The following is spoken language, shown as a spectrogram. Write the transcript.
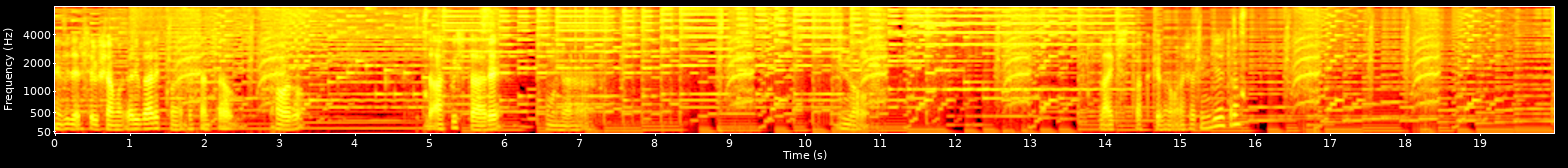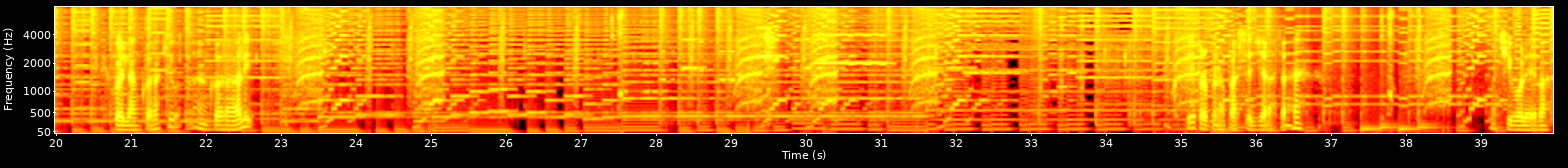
E vedere se riusciamo ad arrivare con abbastanza oro da acquistare una il nuovo livestock che avevamo lasciato indietro quello è ancora, chiuso, ancora lì Qui è proprio una passeggiata, eh? Ma ci voleva.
